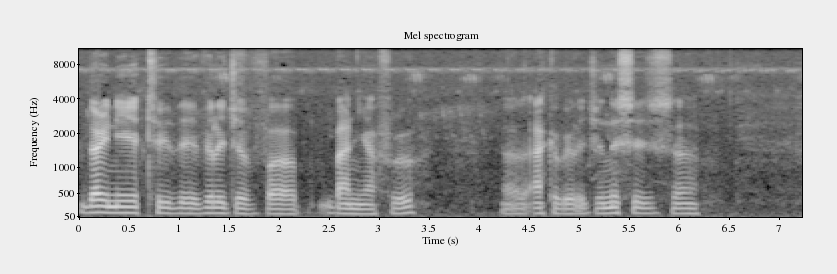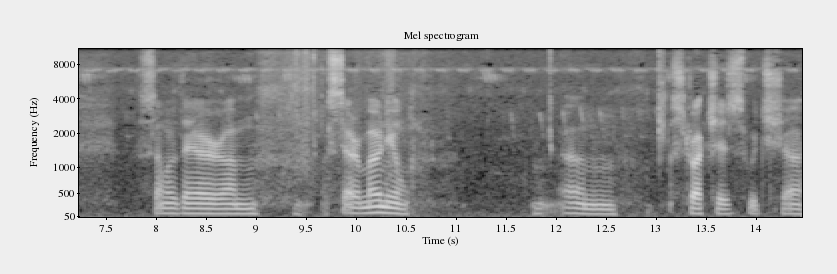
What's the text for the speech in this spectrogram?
very near to the village of uh, Banyafu, uh, village, and this is uh, some of their um, ceremonial um, structures which uh,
